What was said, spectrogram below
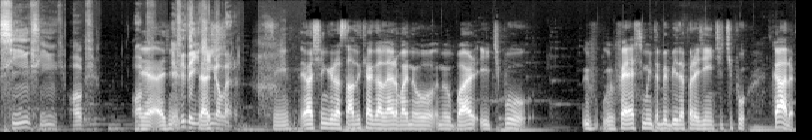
Sim, sim, óbvio. Óbvio. É, gente Evidente, acha- hein, galera? Sim, eu acho engraçado que a galera vai no, no bar e, tipo, of- oferece muita bebida pra gente. Tipo, cara,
